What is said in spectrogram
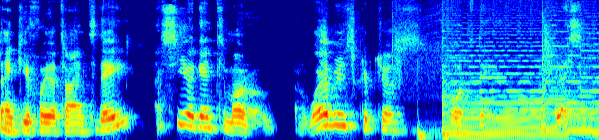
Thank you for your time today. I'll see you again tomorrow and on Wellbeing Scriptures for today. God bless you.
